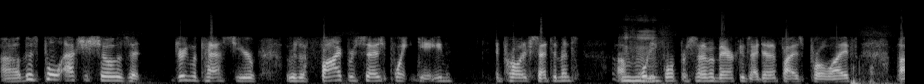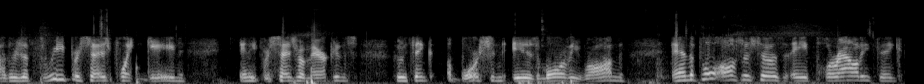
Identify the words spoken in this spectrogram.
Uh, this poll actually shows that during the past year, there was a five percentage point gain in pro life sentiment. Uh, mm-hmm. 44% of Americans identify as pro life. Uh, there's a 3 percentage point gain in the percentage of Americans who think abortion is morally wrong. And the poll also shows that a plurality think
